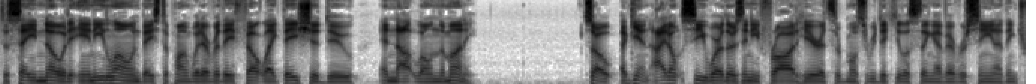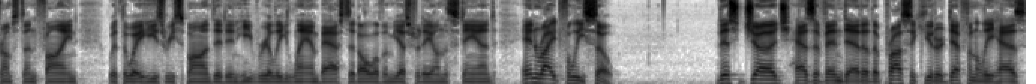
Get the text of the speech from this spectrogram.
to say no to any loan based upon whatever they felt like they should do and not loan the money. So again, I don't see where there's any fraud here. It's the most ridiculous thing I've ever seen. I think Trump's done fine with the way he's responded, and he really lambasted all of them yesterday on the stand, and rightfully so. This judge has a vendetta. The prosecutor definitely has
